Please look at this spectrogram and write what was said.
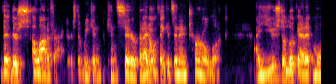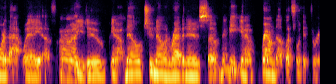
there's a lot of factors that we can consider, but I don't think it's an internal look. I used to look at it more that way of, oh, you do, you know, a mil, two mil in revenues. So maybe, you know, round up, let's look at three.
